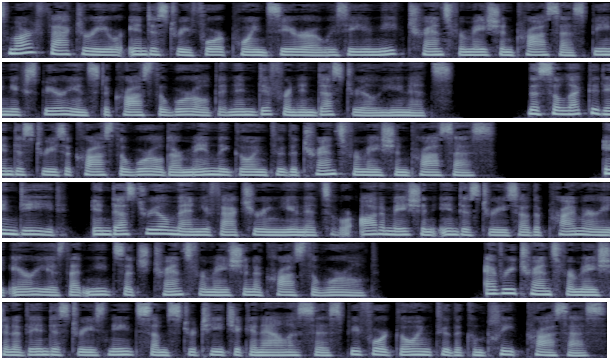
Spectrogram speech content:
Smart Factory or Industry 4.0 is a unique transformation process being experienced across the world and in different industrial units. The selected industries across the world are mainly going through the transformation process. Indeed, industrial manufacturing units or automation industries are the primary areas that need such transformation across the world. Every transformation of industries needs some strategic analysis before going through the complete process.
